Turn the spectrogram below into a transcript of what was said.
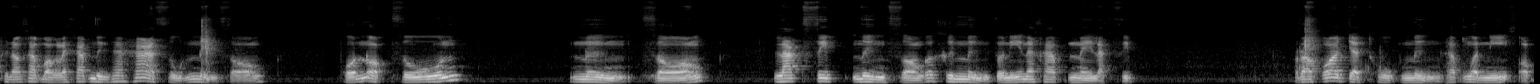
พี่น้องครับบอกเลยครับหนึ่งห้าศูนย์หนึ่งสองผลออกศูนย์หนึ่งสองหลักสิบหนึ่งสองก็คือหนึ่งตัวนี้นะครับ ในหลักสิบเราก็จะถูกหนึ่งครับงวดนี้ออก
